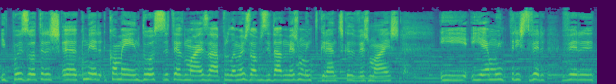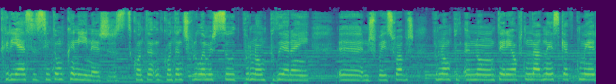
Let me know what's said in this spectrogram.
e depois outras uh, comer, comem doces até demais. Há problemas de obesidade mesmo muito grandes, cada vez mais. E, e, é muito triste ver, ver crianças assim tão pequeninas, com, com tantos problemas de saúde por não poderem Uh, nos países pobres por não, não terem a oportunidade nem sequer de comer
